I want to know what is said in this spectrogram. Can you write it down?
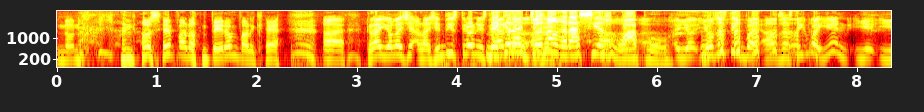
no, no, no sé per on eren, perquè... Uh, clar, jo la, la gent d'Histrionis... M'he quedat jo en el gràcies Ah, guapo. ah, jo, jo els, estic, els estic veient i, i,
